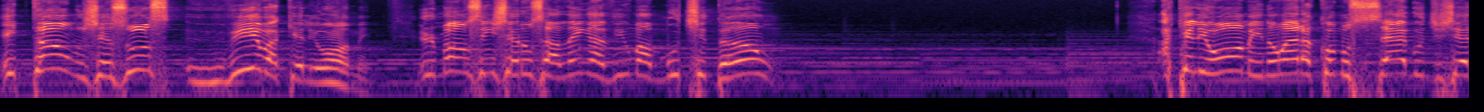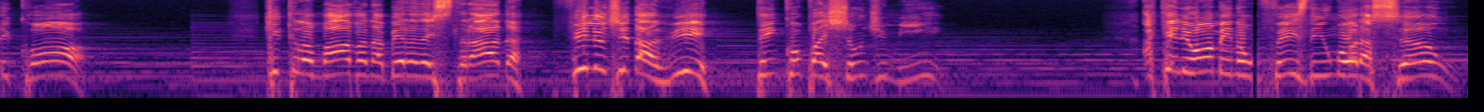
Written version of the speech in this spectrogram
Então Jesus viu aquele homem. Irmãos, em Jerusalém havia uma multidão. Aquele homem não era como o cego de Jericó, que clamava na beira da estrada: Filho de Davi, tem compaixão de mim. Aquele homem não fez nenhuma oração.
